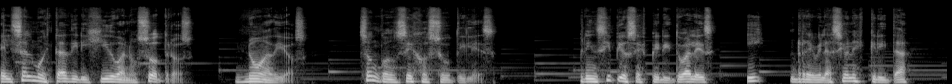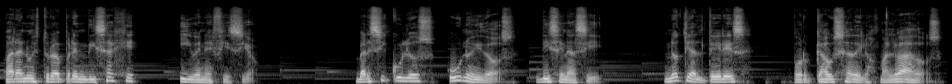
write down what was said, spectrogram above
El salmo está dirigido a nosotros, no a Dios. Son consejos útiles, principios espirituales revelación escrita para nuestro aprendizaje y beneficio. Versículos 1 y 2 dicen así, No te alteres por causa de los malvados,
